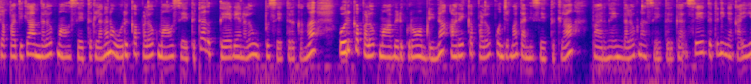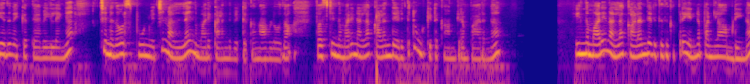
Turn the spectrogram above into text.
சப்பாத்திக்கு அந்த அளவுக்கு மாவு சேர்த்துக்கலாங்க. நான் ஒரு கப் அளவுக்கு மாவு சேர்த்துட்டு அதுக்கு தேவையான அளவு உப்பு சேர்த்துருக்கேங்க. ஒரு கப் அளவுக்கு மாவு எடுக்கிறோம் அப்படின்னா அரை கப் அளவுக்கு கொஞ்சமாக தண்ணி சேர்த்துக்கலாம். பாருங்கள் இந்த அளவுக்கு நான் சேர்த்துருக்கேன். சேர்த்துட்டு நீங்கள் கை எதுவும் வைக்க தேவையில்லைங்க. சின்னதாக ஒரு ஸ்பூன் வச்சு நல்லா இந்த மாதிரி கலந்து விட்டுக்கோங்க. அவ்வளோதான் ஃபஸ்ட்டு இந்த மாதிரி நல்லா கலந்து எடுத்துகிட்டு உங்ககிட்ட காமிக்கிறேன் பாருங்கள் இந்த மாதிரி நல்லா கலந்து எடுத்ததுக்கப்புறம் என்ன பண்ணலாம் அப்படின்னா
